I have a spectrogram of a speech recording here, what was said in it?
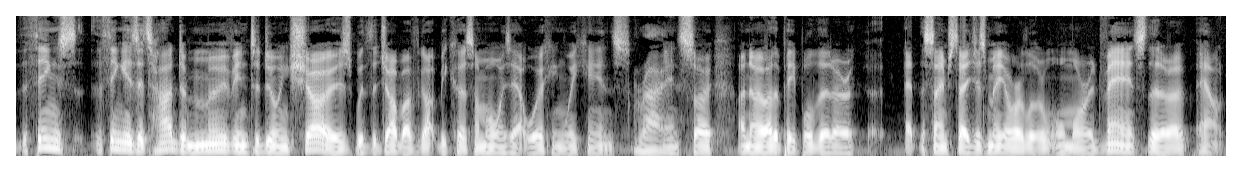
the things the thing is, it's hard to move into doing shows with the job I've got because I'm always out working weekends. Right. and so I know other people that are at the same stage as me or a little or more advanced that are out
